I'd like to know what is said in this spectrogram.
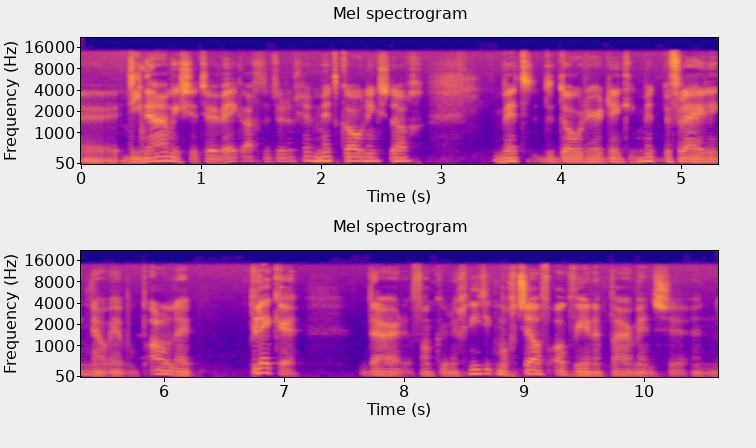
uh, dynamische twee weken achter de rug. Hè, met Koningsdag, met de dodenherdenking, met bevrijding. Nou, we hebben op allerlei plekken daarvan kunnen genieten. Ik mocht zelf ook weer een paar mensen een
